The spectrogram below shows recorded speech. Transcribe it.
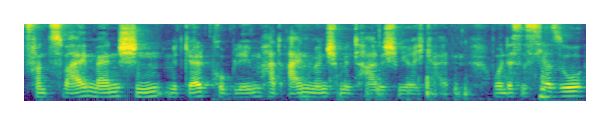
von zwei Menschen mit Geldproblemen hat ein Mensch mentale Schwierigkeiten. Und es ist ja so,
